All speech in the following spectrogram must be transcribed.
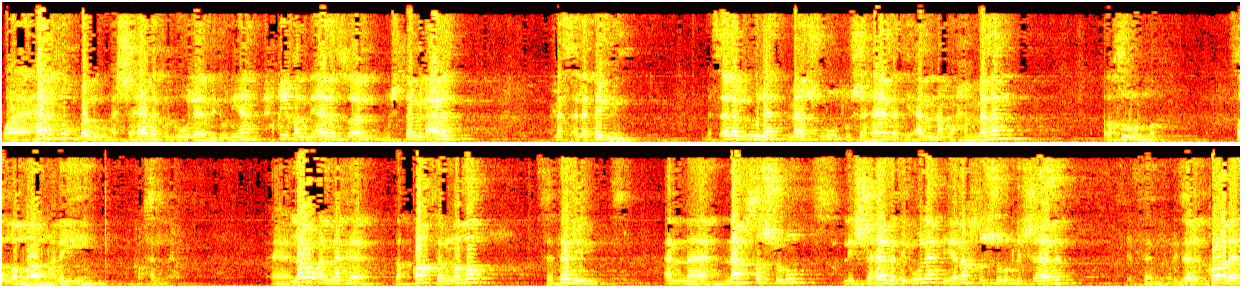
وهل تقبل الشهادة الأولى بدونها؟ حقيقة أن هذا السؤال مشتمل على مسألتين. المسألة الأولى ما شروط شهادة أن محمدا رسول الله صلى الله عليه وسلم. لو أنك دققت النظر ستجد أن نفس الشروط للشهادة الأولى هي نفس الشروط للشهادة الثانية. ولذلك قال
